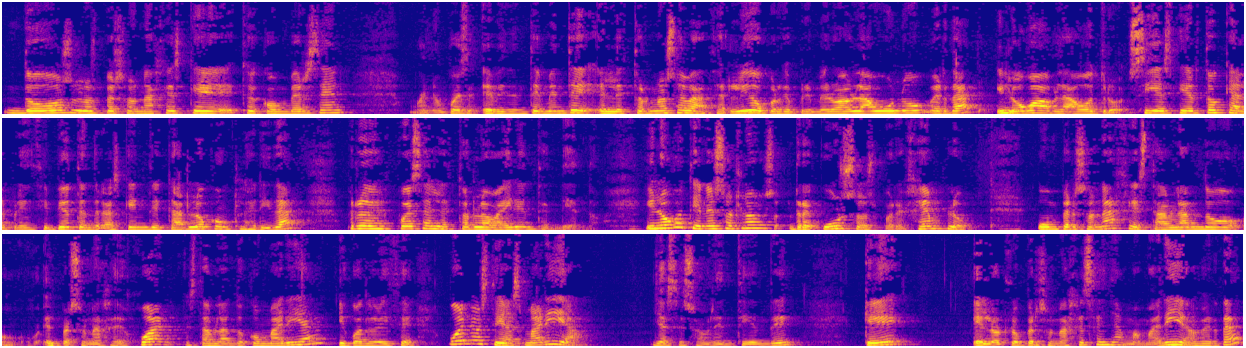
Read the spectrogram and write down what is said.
dos los personajes que, conversen, bueno, pues evidentemente el lector no se va a hacer lío porque primero habla uno, ¿verdad? Y luego habla otro. Sí es cierto que al principio tendrás que indicarlo con claridad, pero después el lector lo va a ir entendiendo. Y luego tienes otros recursos, por ejemplo, un personaje está hablando, el personaje de Juan está hablando con María y cuando le dice Buenos días María, ya se sobreentiende que el otro personaje se llama María, ¿verdad?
